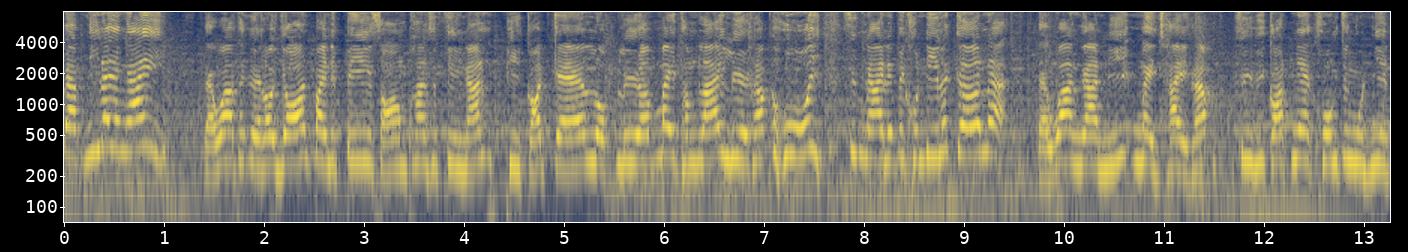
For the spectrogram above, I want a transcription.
แบบนี้ได้ยังไงแต่ว่าถ้าเกิดเราย้อนไปในปี 2014 นั้น พี่ก๊อตแกหลบเรือไม่ทำร้ายเรือครับ โอ้โหยซึ่งนายเนี่ยเป็นคนดีเหลือเกินน่ะ แต่ว่างานนี้ไม่ใช่ครับ ซึ่งพี่ก๊อตเนี่ยคงจะหงุดหงิด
